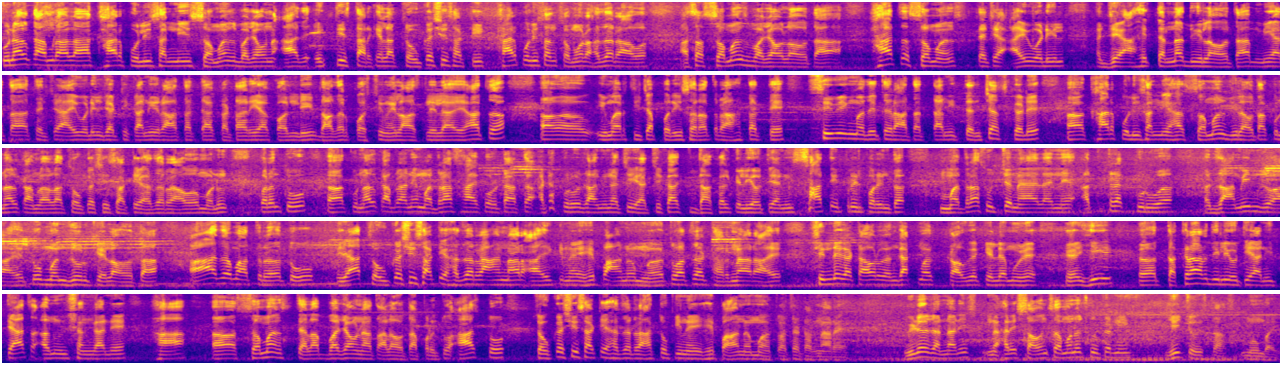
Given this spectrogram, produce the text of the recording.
कुणाल कामराला खार पोलिसांनी समन्स बजावून आज एकतीस तारखेला चौकशीसाठी खार पोलिसांसमोर हजर राहावं असा समन्स बजावला होता. हाच समन्स त्याचे आईवडील जे आहेत त्यांना दिला होता. मी आता त्यांचे आईवडील ज्या ठिकाणी राहतात त्या कटारिया कॉलनी दादर पश्चिमेला असलेल्या याच इमारतीच्या परिसरात राहतात ते. सिविंगमध्ये ते राहतात आणि त्यांच्याचकडे खार पोलिसांनी हा समन्स दिला होता. कुणाल कामराला चौकशीसाठी हजर राहावं म्हणून. परंतु कुणाल कामराने मद्रास हायकोर्टात अटकपूर्व जामिनाची याचिका दाखल केली होती आणि सात एप्रिलपर्यंत मद्रास उच्च न्यायालयाने अटकपूर्व जामीन जो आहे तो मंजूर केला होता. आज मात्र तो या चौकशीसाठी हजर राहणार आहे की नाही हे पाहणं महत्त्वाचं ठरणार आहे. शिंदे गटावर व्यंगात्मक काव्य केल्यामुळे ही तक्रार दिली होती आणि त्याच अनुषंगाने हा समन्स त्याला बजावण्यात आला होता. परंतु आज तो चौकशीसाठी हजर राहतो की नाही हे पाहणं महत्त्वाचं ठरणार आहे. Video journalist Haresh Sawant Manoj Kulkarni Zee चोवीस तास मुंबई.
